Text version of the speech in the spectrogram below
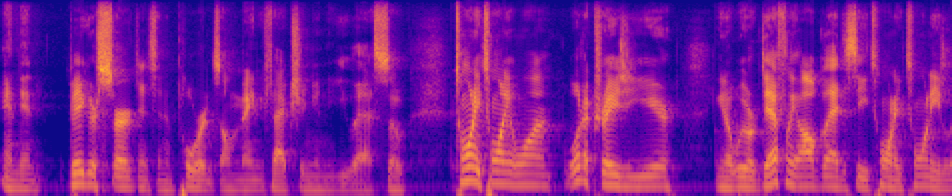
and then bigger surgeons and importance on manufacturing in the US. So 2021, what a crazy year. You know, we were definitely all glad to see 2020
